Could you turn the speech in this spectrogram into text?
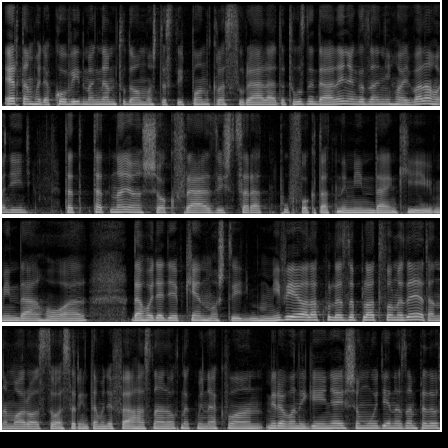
Értem, hogy a Covid, meg nem tudom most ezt így pont klasszúra el lehetett húzni, de a lényeg az annyi, hogy valahogy így, tehát, tehát nagyon sok frázist szeret puffogtatni mindenki, mindenhol, de hogy egyébként most így mivé alakul ez a platform, ez egyáltalán nem arról szól szerintem, hogy a felhasználóknak minek van, mire van igénye, és amúgy én ezen például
